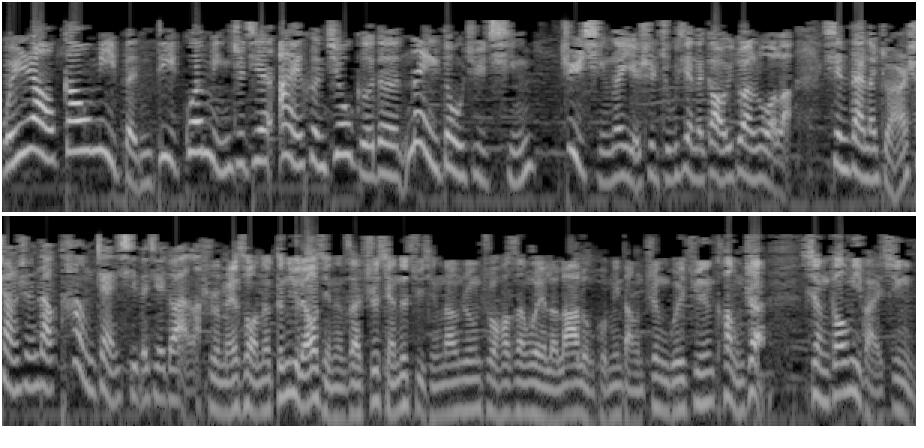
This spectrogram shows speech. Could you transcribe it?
围绕高密本地官民之间爱恨纠葛的内斗剧情，剧情呢也是逐渐的告一段落了。现在呢，转而上升到抗战戏的阶段了。是没错。那根据了解呢，在之前的剧情当中，朱浩三为了拉拢国民党正规军抗战，向高密百姓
